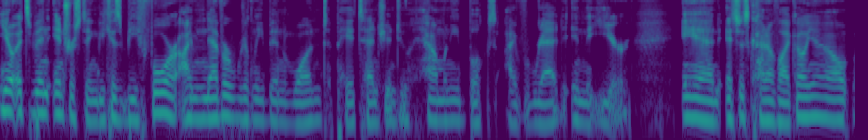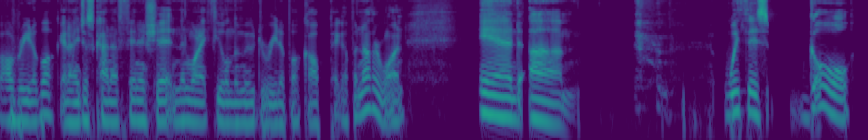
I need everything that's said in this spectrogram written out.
you know, it's been interesting because before I've never really been one to pay attention to how many books I've read in the year. And it's just kind of like, oh, yeah, I'll, I'll read a book. And I just kind of finish it. And then when I feel in the mood to read a book, I'll pick up another one. And um, with this goal,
